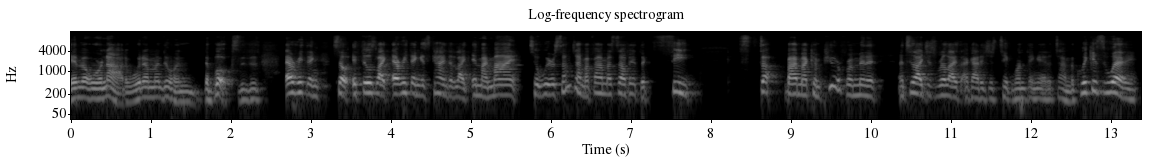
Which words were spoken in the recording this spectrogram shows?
or not? What am I doing? The books, everything. So it feels like everything is kind of like in my mind to where sometimes I find myself at the seat stuck by my computer for a minute until I just realized I got to just take one thing at a time. The quickest way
